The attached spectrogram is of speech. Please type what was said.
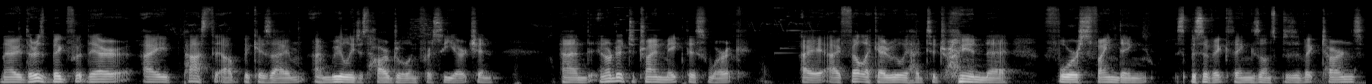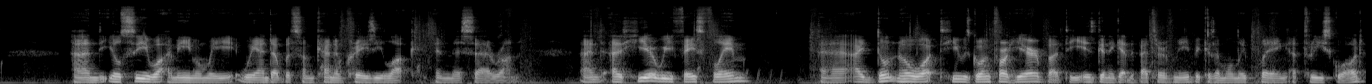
Now there is Bigfoot there. I passed it up because I'm I'm really just hard rolling for sea urchin. And in order to try and make this work, I, I felt like I really had to try and uh, force finding specific things on specific turns. And you'll see what I mean when we, we end up with some kind of crazy luck in this uh, run. And uh, here we face Flame. Uh, I don't know what he was going for here, but he is going to get the better of me because I'm only playing a three squad.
